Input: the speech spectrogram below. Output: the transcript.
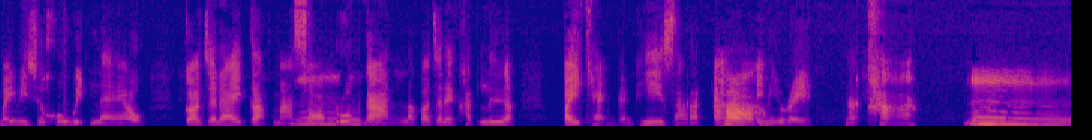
ไม่มีเชื้อโควิดแล้ว ก็จะได้กลับมาซ้อมอืมร่วมกัน แล้วก็จะได้คัดเลือกไปแข่งกันที่สหรัฐอาหรับค่ะเอมิเรตส์นะคะ อืม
